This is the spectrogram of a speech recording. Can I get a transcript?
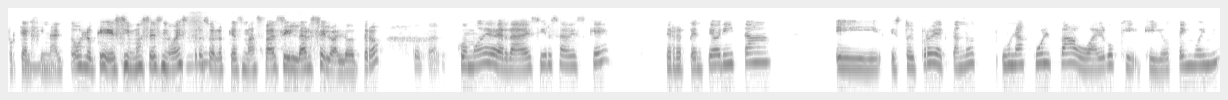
porque al final todo lo que decimos es nuestro, solo que es más fácil dárselo al otro. Total. ¿Cómo de verdad decir, sabes qué? De repente ahorita eh, estoy proyectando una culpa o algo que, que yo tengo en mí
